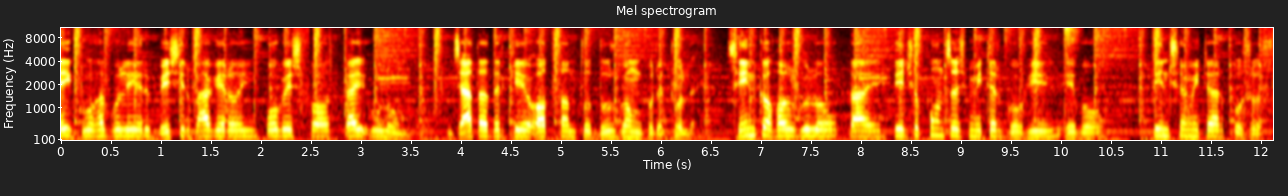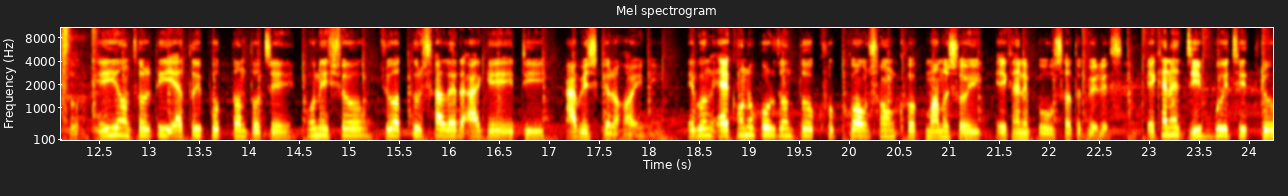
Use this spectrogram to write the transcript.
এই গুহাগুলির বেশিরভাগেরই প্রবেশ পথ প্রায় উলম্ব, যা তাদেরকে অত্যন্ত দুর্গম করে তোলে। সিনকো হলগুলো প্রায় তিনশো পঞ্চাশ মিটার গভীর এবং তিনশো মিটার প্রশস্ত। এই অঞ্চলটি এতই প্রত্যন্ত যে উনিশশো চুয়াত্তর সালের আগে এটি আবিষ্কার হয়নি এবং এখনও পর্যন্ত খুব কম সংখ্যক মানুষই এখানে পৌঁছাতে পেরেছে। এখানে জীব বৈচিত্র্য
